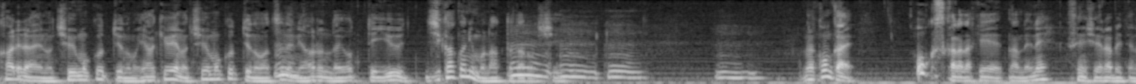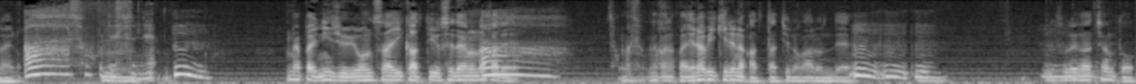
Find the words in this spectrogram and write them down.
彼らへの注目っていうのも野球への注目っていうのは常にあるんだよっていう自覚にもなっただろうし、うんうんうん。今回ホークスからだけなんでね選手選べてないの。ああそうですね。うんやっぱり24歳以下っていう世代の中でなかなか選びきれなかったっていうのがあるんで,それがちゃんと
